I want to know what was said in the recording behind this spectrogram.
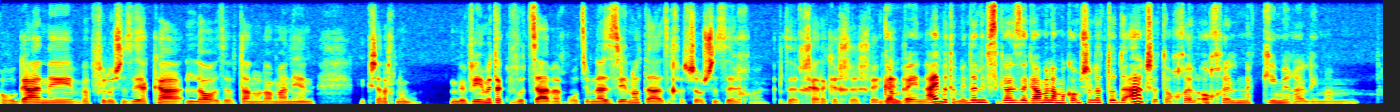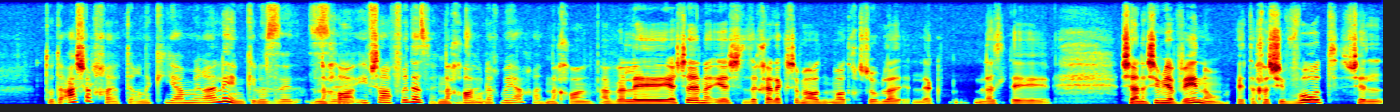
אורגני, ואפילו שזה יקר, לא, זה אותנו לא מעניין, כי כשאנחנו מביאים את הקבוצה ואנחנו רוצים להזין אותה, זה חשוב שזה נכון. זה חלק הכרחי. גם בעיניי, ותמיד אני מסתכלת על זה גם על המקום של התודעה, כשאתה אוכל אוכל נקי מרעלים, התודעה שלך יותר נקייה מרעלים, כאילו זה, נכון. זה אי אפשר להפריד את זה, נכון. זה הולך ביחד. נכון, אבל אה, יש, יש, זה חלק שמאוד מאוד חשוב ל, ל, ל, אה, שאנשים יבינו את החשיבות של,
